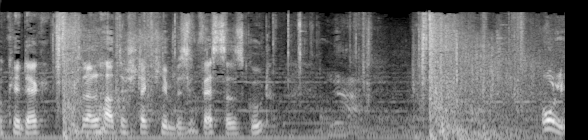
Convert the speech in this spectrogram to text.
Okay, der knallharte steckt hier ein bisschen fest, das ist gut. Holy.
